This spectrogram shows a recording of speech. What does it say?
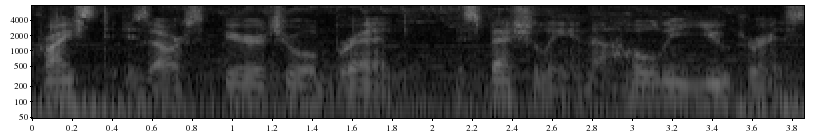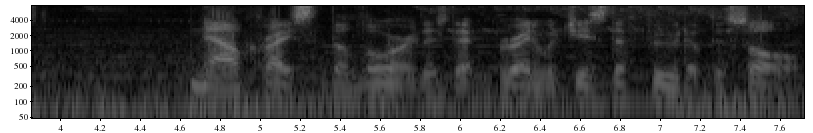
Christ is our spiritual bread, especially in the Holy Eucharist. Now Christ the Lord is that bread which is the food of the soul.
